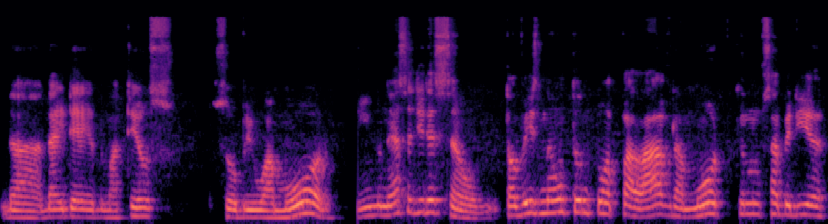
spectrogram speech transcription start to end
da, da ideia do Mateus sobre o amor indo nessa direção. Talvez não tanto a palavra amor, porque eu não saberia,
